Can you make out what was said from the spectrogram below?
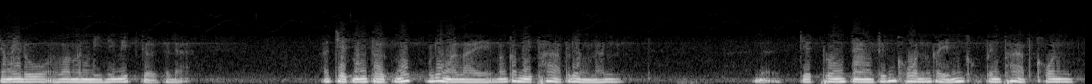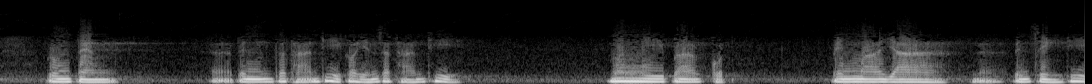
จะไม่รู้ว่ามันมีนิมิตเกิดขึ้นแล้วจิตมันตรึกนึกเรื่องอะไร มันก็มีภาพเรื่องนั้นจิตปรุงแต่งถึงคนก็เห็นเป็นภาพคน ปรุงแต่งเป็นสถานที่ก็เห็นสถานที่ มันมีปรากฏ เป็นมายานะเป็นสิ่งที่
